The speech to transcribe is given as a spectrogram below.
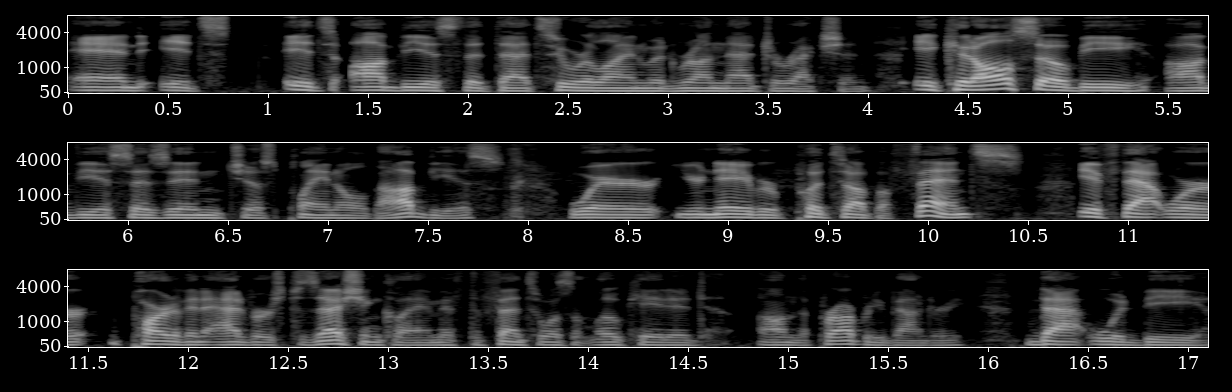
And it's it's obvious that that sewer line would run that direction. It could also be obvious as in just plain old obvious where your neighbor puts up a fence if that were part of an adverse possession claim, if the fence wasn't located on the property boundary, that would be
